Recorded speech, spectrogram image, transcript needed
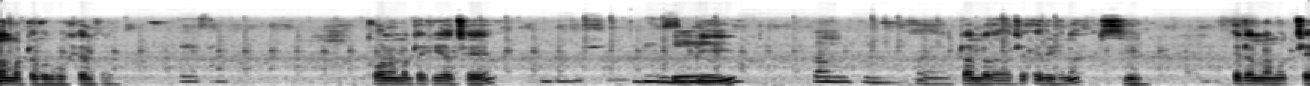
নাম্বারটা করব খেয়াল করো। ক নাম্বারটা কি আছে? বি বি কম টান্ডা দেওয়া আছে এদিকে না? সি এটার নাম হচ্ছে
